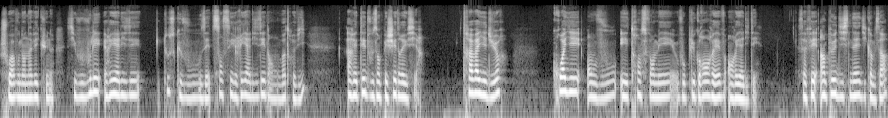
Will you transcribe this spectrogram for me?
choix, vous n'en avez qu'une. Si vous voulez réaliser tout ce que vous êtes censé réaliser dans votre vie, arrêtez de vous empêcher de réussir. Travaillez dur, croyez en vous et transformez vos plus grands rêves en réalité. Ça fait un peu Disney dit comme ça,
